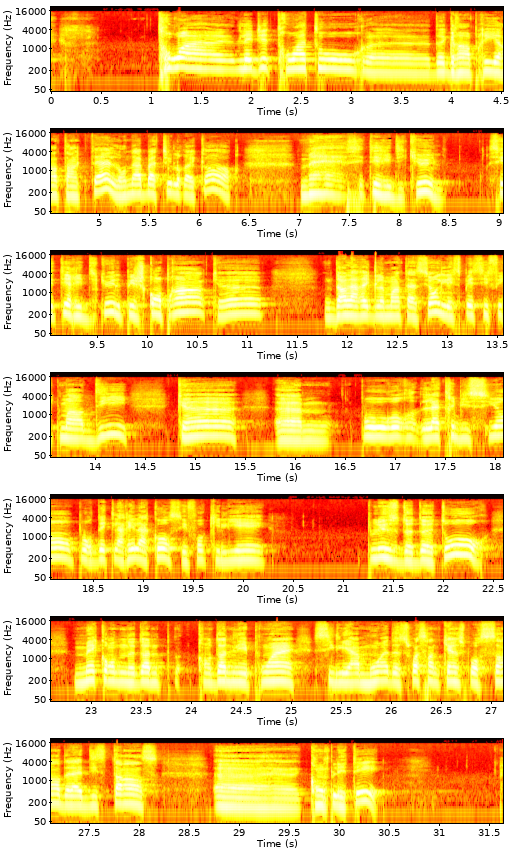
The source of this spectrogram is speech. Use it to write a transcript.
trois legit trois tours euh, de Grand Prix en tant que tel. On a battu le record, mais c'était ridicule. C'était ridicule. Puis je comprends que dans la réglementation, il est spécifiquement dit que euh, pour l'attribution, pour déclarer la course, il faut qu'il y ait plus de deux tours, mais qu'on ne donne qu'on donne les points s'il y a moins de 75% de la distance euh, complétée.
